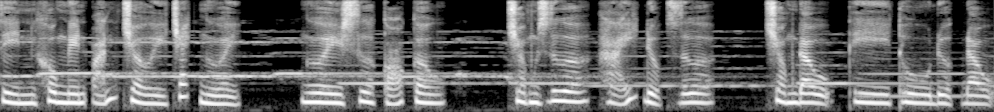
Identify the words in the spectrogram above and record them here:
xin không nên oán trời trách người. Người xưa có câu trồng dưa hái được dưa trồng đậu thì thu được đậu.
